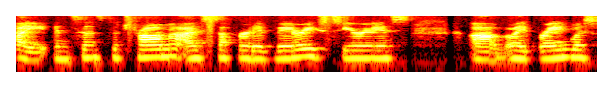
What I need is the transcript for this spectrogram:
kite. And since the trauma, I suffered a very serious, um, my brain was,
